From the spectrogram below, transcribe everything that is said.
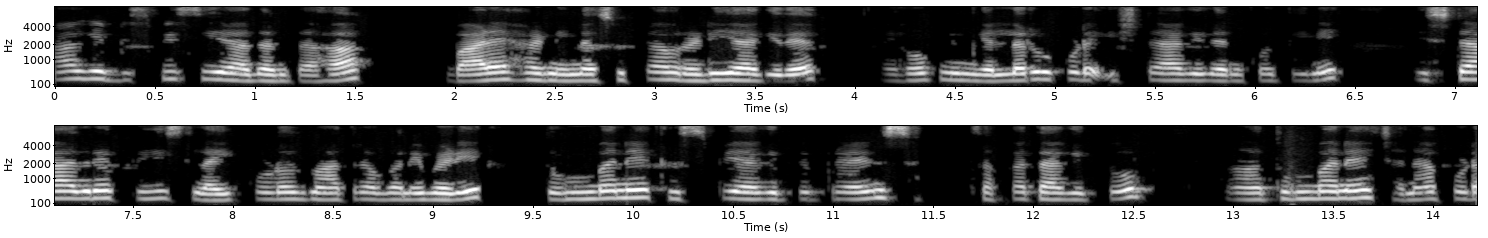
ಹಾಗೆ ಬಿಸಿ ಬಿಸಿಯಾದಂತಹ ಬಾಳೆಹಣ್ಣಿನ ಸುಟ್ಟ ರೆಡಿಯಾಗಿದೆ ಐ ಹೋಪ್ ನಿಮ್ಗೆಲ್ಲರಿಗೂ ಕೂಡ ಇಷ್ಟ ಆಗಿದೆ ಅನ್ಕೋತೀನಿ ಇಷ್ಟ ಆದರೆ ಪ್ಲೀಸ್ ಲೈಕ್ ಕೊಡೋದು ಮಾತ್ರ ಬರಿಬೇಡಿ ತುಂಬಾ ಕ್ರಿಸ್ಪಿಯಾಗಿತ್ತು ಫ್ರೆಂಡ್ಸ್ ಸಖತ್ತಾಗಿತ್ತು. ತುಂಬಾ ಚೆನ್ನಾಗಿ ಕೂಡ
